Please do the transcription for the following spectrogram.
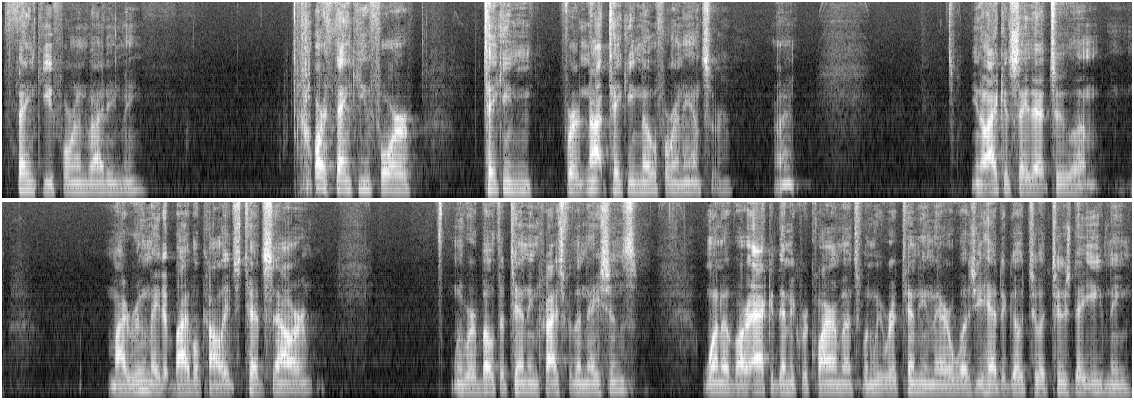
Thank you for inviting me? Or thank you for taking for not taking no for an answer, right? You know, I could say that to um, my roommate at Bible College, Ted Sauer, when we were both attending Christ for the Nations. One of our academic requirements when we were attending there was you had to go to a Tuesday evening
